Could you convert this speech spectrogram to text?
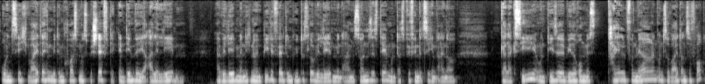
und sich weiterhin mit dem Kosmos beschäftigt, in dem wir ja alle leben, ja, wir leben ja nicht nur in Bielefeld und Gütersloh, wir leben in einem Sonnensystem und das befindet sich in einer Galaxie und diese wiederum ist Teil von mehreren und so weiter und so fort.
